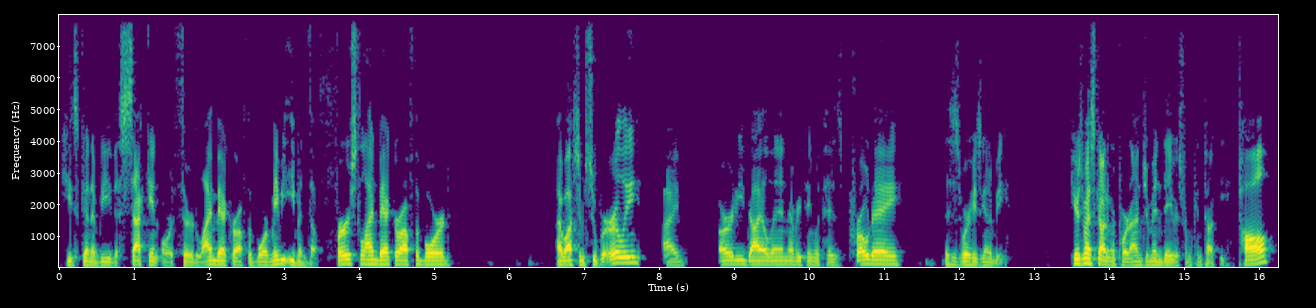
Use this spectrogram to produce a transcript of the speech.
he's going to be the second or third linebacker off the board, maybe even the first linebacker off the board. I watched him super early. I already dial in everything with his pro day. This is where he's going to be. Here's my scouting report on Jamin Davis from Kentucky. Tall,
